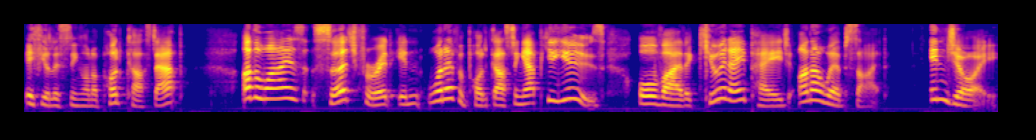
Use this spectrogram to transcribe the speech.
if you're listening on a podcast app. Otherwise, search for it in whatever podcasting app you use or via the Q&A page on our website. Enjoy.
